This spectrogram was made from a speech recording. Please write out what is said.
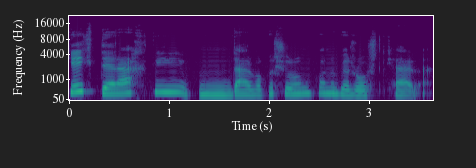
یک درختی در واقع شروع می‌کنه به رشد کردن.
